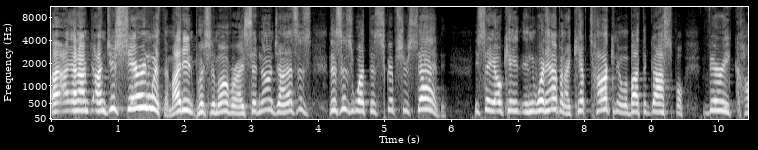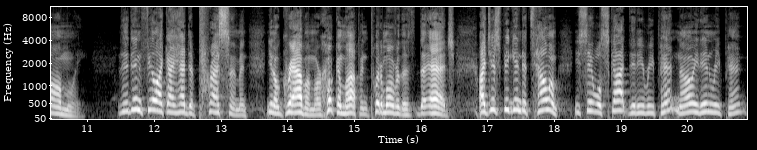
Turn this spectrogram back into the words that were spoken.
I, and I'm, I'm just sharing with them. I didn't push him over. I said, No, John, this is, this is what the scripture said. You say, Okay, and what happened? I kept talking to him about the gospel very calmly. It didn't feel like I had to press him and, you know, grab him or hook him up and put him over the, the edge. I just began to tell him. You say, Well, Scott, did he repent? No, he didn't repent.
